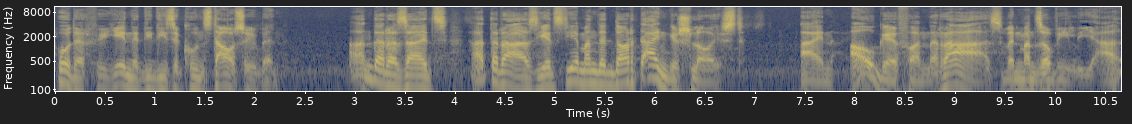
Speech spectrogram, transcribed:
oder für jene, die diese Kunst ausüben. Andererseits hat Ras jetzt jemanden dort eingeschleust. Ein Auge von Ras, wenn man so will, ja?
